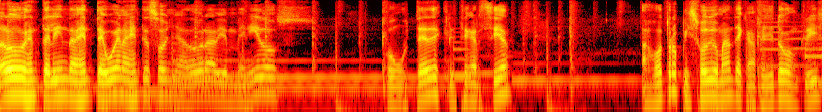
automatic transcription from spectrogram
Saludos, gente linda, gente buena, gente soñadora. Bienvenidos con ustedes, Cristian García, a otro episodio más de Cafecito con Chris.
